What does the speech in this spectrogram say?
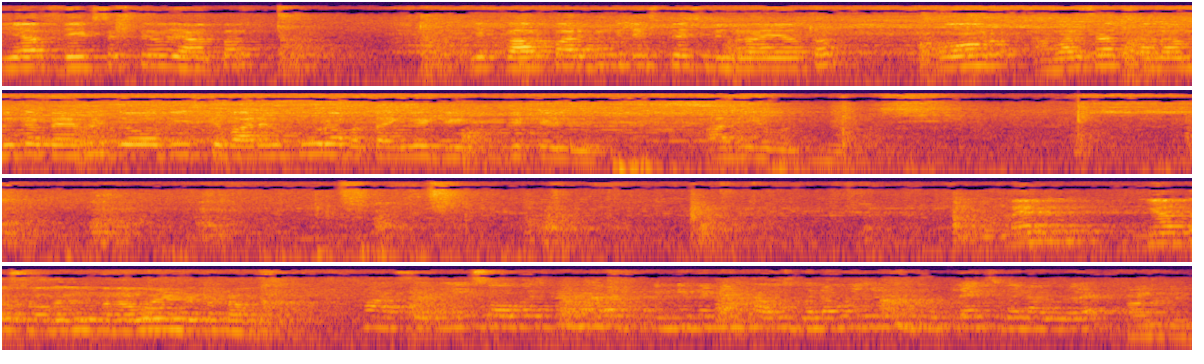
ये आप देख सकते हो यहाँ पर। ये कार पार्किंग के लिए स्पेस मिल रहा है यहाँ पर। और हमारे साथ अनामिका मैम है, जो अभी इसके बारे में पूरा बताएँगे डिटेल में। आज ये बोलते आगे ये आपका स्वागत में बना हुआ है इंडिपेंडेंट हाउस हाँ सर ये सौ गज में हमारा इंडिपेंडेंट हाउस बना हुआ है जो कि डुप्लेक्स बना हुआ है। हाँ जी।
